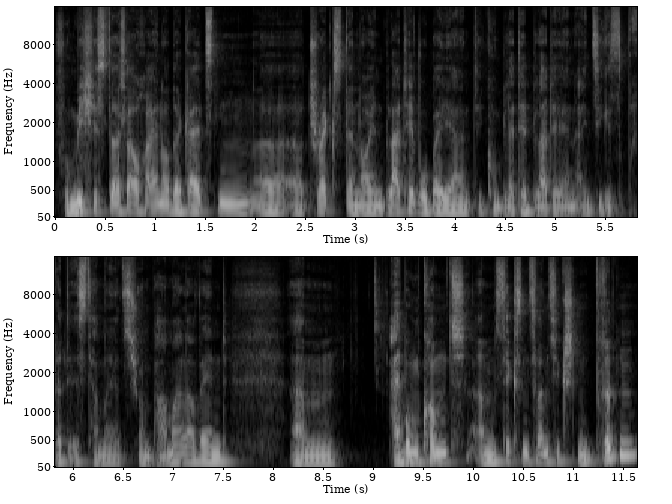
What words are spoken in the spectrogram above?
Für mich ist das auch einer der geilsten äh, äh, Tracks der neuen Platte, wobei ja die komplette Platte ein einziges Brett ist, haben wir jetzt schon ein paar Mal erwähnt. Ähm, Album kommt am 26.03.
